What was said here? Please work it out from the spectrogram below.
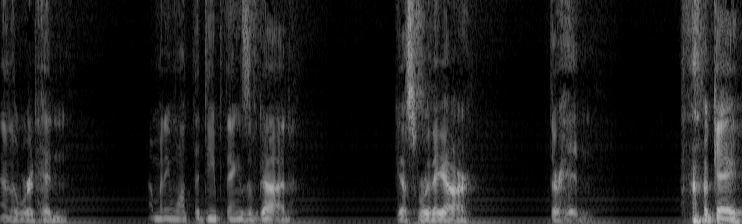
and the word hidden. How many want the deep things of God? Guess where they are? They're hidden. okay.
